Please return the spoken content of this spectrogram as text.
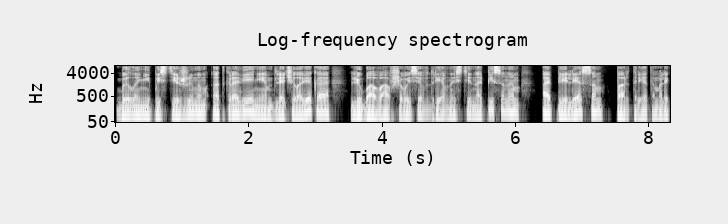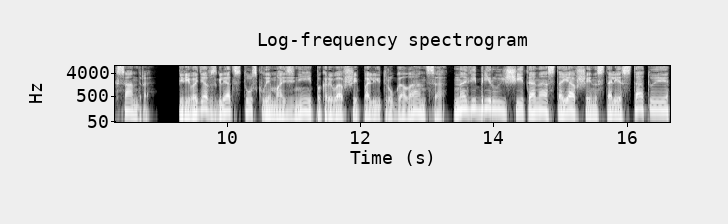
было непостижимым откровением для человека, любовавшегося в древности написанным Апеллесом портретом Александра. Переводя взгляд с тусклой мазни, покрывавшей палитру голландца, на вибрирующие тона, стоявшие на столе статуи,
